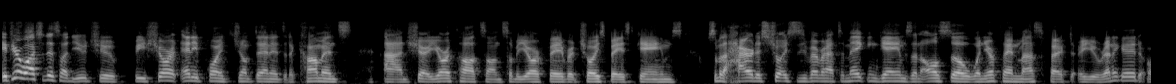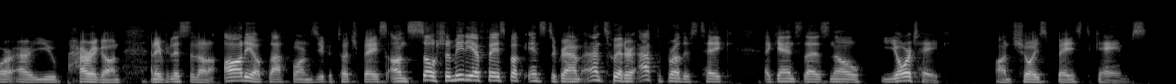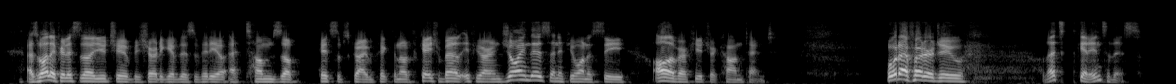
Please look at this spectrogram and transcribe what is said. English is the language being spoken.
if you're watching this on YouTube, be sure at any point to jump down into the comments and share your thoughts on some of your favorite choice-based games, some of the hardest choices you've ever had to make in games, and also when you're playing Mass Effect, are you Renegade or are you Paragon? And if you're listed on audio platforms, you could touch base on social media, Facebook, Instagram, and Twitter at the Brothers Take again to let us know your take on choice-based games. As well, if you're listening on YouTube, be sure to give this video a thumbs up, hit subscribe, click the notification bell if you are enjoying this and if you want to see all of our future content. But without further ado, let's get into this.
